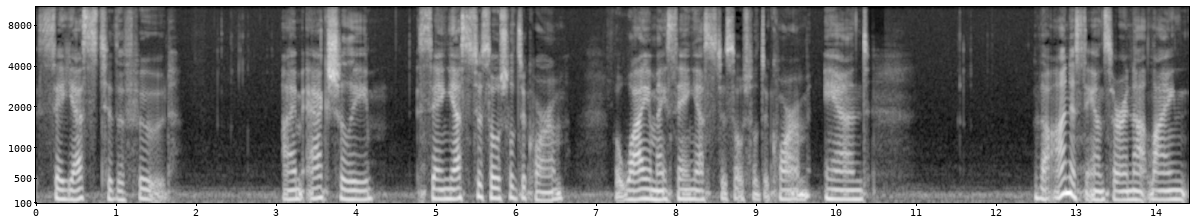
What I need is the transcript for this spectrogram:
say yes to the food, I'm actually saying yes to social decorum. But why am I saying yes to social decorum? And the honest answer and not lying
